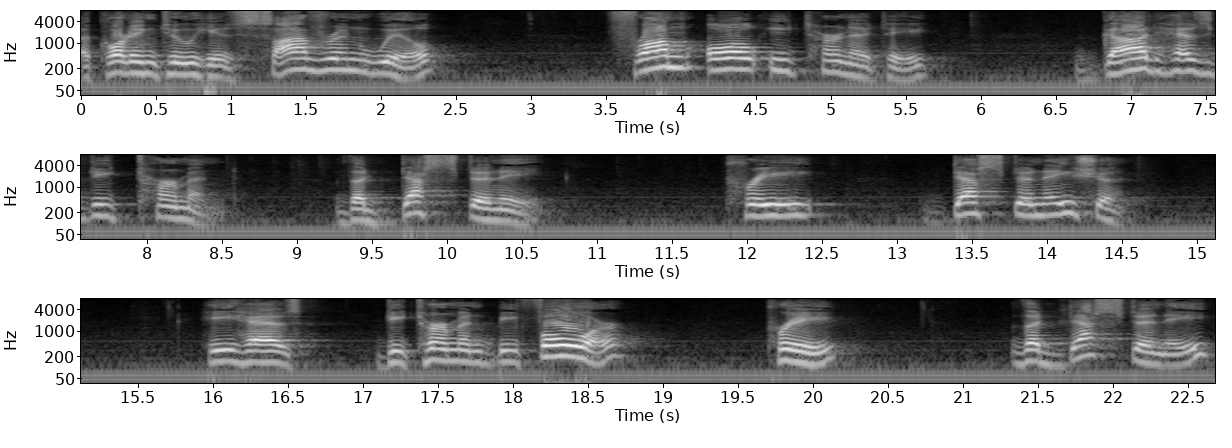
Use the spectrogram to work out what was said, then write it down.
According to his sovereign will, from all eternity, God has determined the destiny, predestination. He has determined before, pre, the destiny,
